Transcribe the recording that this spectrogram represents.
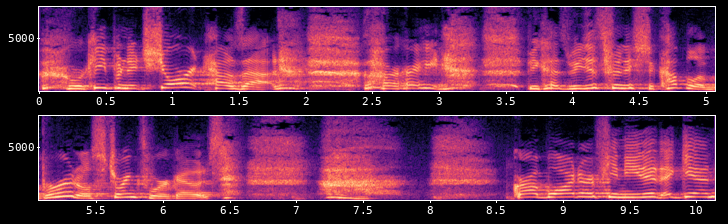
We're keeping it short. How's that? All right. Because we just finished a couple of brutal strength workouts. Grab water if you need it. Again,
